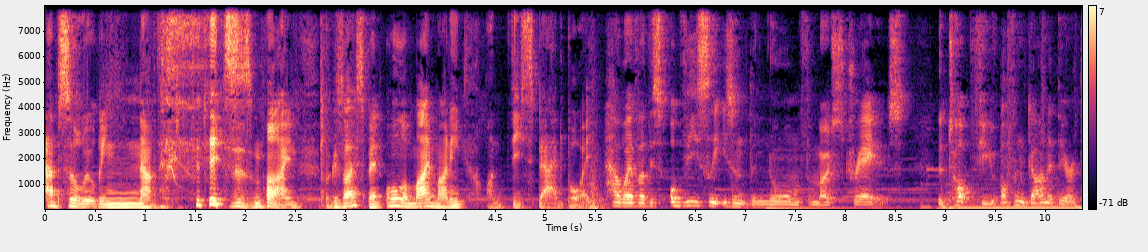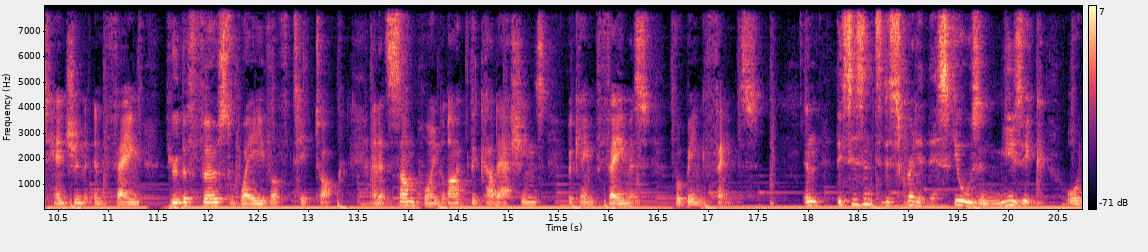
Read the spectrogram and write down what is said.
absolutely none of this is mine because I spent all of my money on this bad boy. However, this obviously isn't the norm for most creators. The top few often garnered their attention and fame through the first wave of TikTok, and at some point, like the Kardashians, became famous for being famous. And this isn't to discredit their skills in music or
